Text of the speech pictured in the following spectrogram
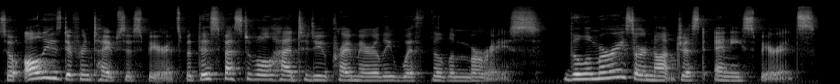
So, all these different types of spirits, but this festival had to do primarily with the Lemures. The Lemures are not just any spirits.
